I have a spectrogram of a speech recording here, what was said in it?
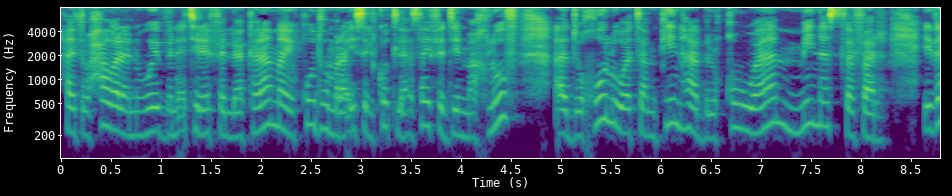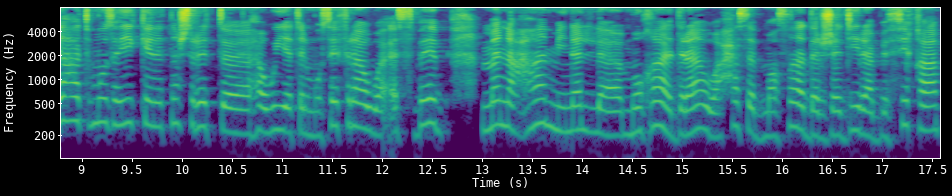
حيث حاول نواب من ائتلاف الكرامة يقودهم رئيس الكتلة سيف الدين مخلوف الدخول وتمكينها بالقوة من السفر. إذاعة موزايك كانت نشرت هوية المسافرة وأسباب منعها من المغادرة وحسب مصادر جديرة بالثقة.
